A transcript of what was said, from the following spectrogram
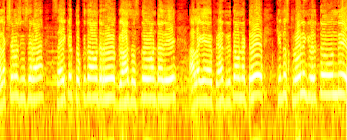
ఎలక్షన్లో చూసారా? సైకిల్ తొక్కుతూ ఉంటారు గ్లాస్ వస్తూ ఉంటది. అలాగే ఫ్యాన్ తిరుగుతూ ఉన్నట్టు కింద స్క్రోలింగ్ వెళ్తూ ఉంది.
